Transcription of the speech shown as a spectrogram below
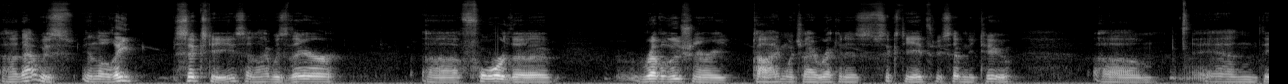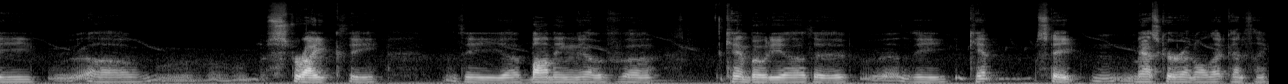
Uh, that was in the late 60s, and I was there uh, for the revolutionary time, which I reckon is 68 through 72. Um, and the uh, strike, the the uh, bombing of uh, Cambodia, the the Kent State massacre, and all that kind of thing.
